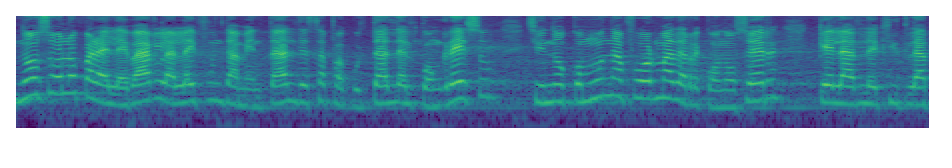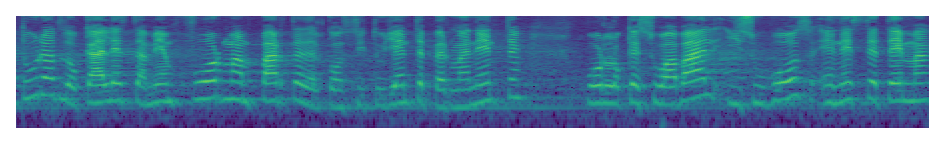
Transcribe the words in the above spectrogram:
no solo para elevar la ley fundamental de esta facultad del Congreso, sino como una forma de reconocer que las legislaturas locales también forman parte del constituyente permanente, por lo que su aval y su voz en este tema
